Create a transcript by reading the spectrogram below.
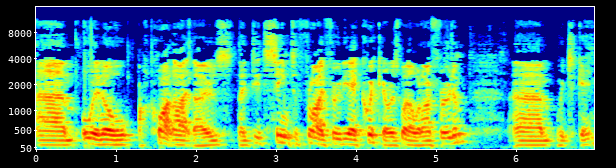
Um, all in all, I quite like those. They did seem to fly through the air quicker as well when I threw them, um, which again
